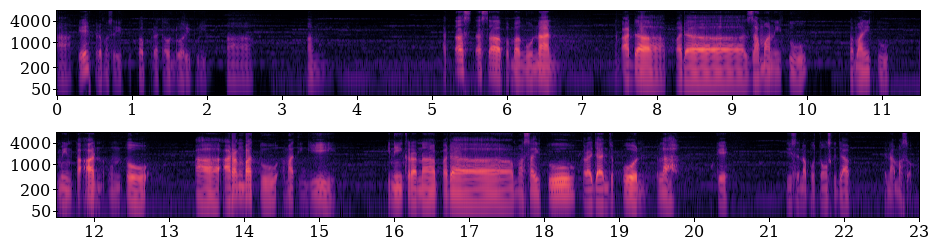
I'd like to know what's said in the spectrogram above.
Uh, okay, pada masa itu pada tahun 2005 uh, um, atas dasar pembangunan yang ada pada zaman itu zaman itu permintaan untuk uh, arang batu amat tinggi. Ini kerana pada masa itu kerajaan Jepun telah okey. Jadi saya nak potong sekejap. Saya nak masuk ke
